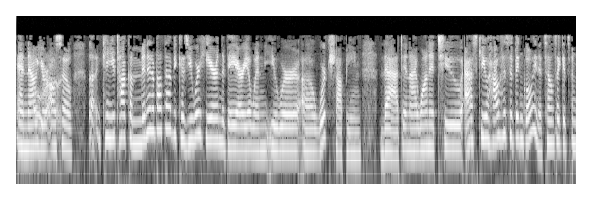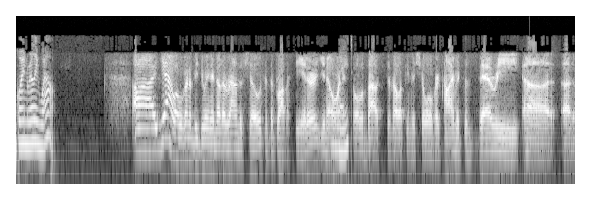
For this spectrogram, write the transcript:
and now oh, you're right, also. Uh, can you talk a minute about that because you were here in the Bay Area when you were uh, workshopping that, and I wanted to ask you how has it been going? It sounds like it's been going really well. Uh, yeah, well, we're going to be doing another round of shows at the Brava Theater, you know, Right. and it's all about developing the show over time. It's a very uh, uh,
